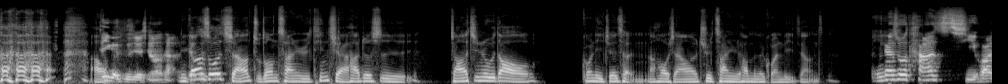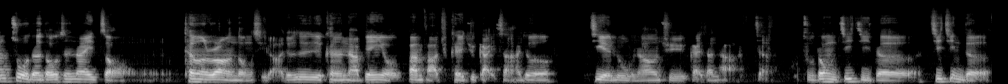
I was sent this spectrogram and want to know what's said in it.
第一个直觉想到他。你刚刚说想要主动参与，听起来他就是想要进入到管理阶层，然后想要去参与他们的管理这样子。应该说他喜欢做的都是那一种 turn around 的东西啦，就是可能哪边有办法去可以去改善，他就介入，然后去改善它，这样主动积极的激进的。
